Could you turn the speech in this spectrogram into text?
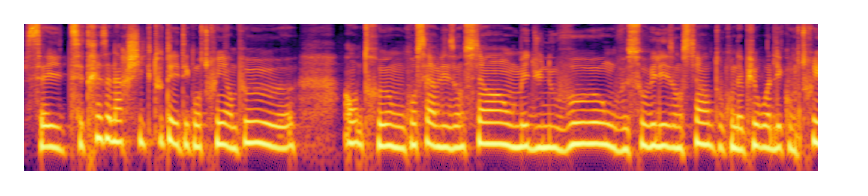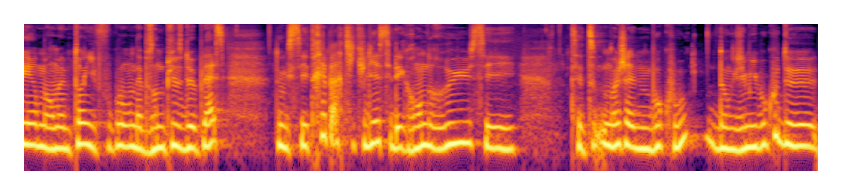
c'est très anarchique. Tout a été construit un peu euh, entre on conserve les anciens, on met du nouveau, on veut sauver les anciens, donc on n'a plus le droit de les construire, mais en même temps, il faut qu'on a besoin de plus de place. Donc c'est très particulier, c'est des grandes rues, c'est moi, j'aime beaucoup. Donc, j'ai mis beaucoup de,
